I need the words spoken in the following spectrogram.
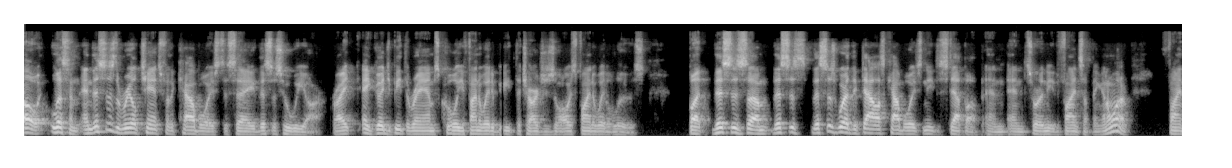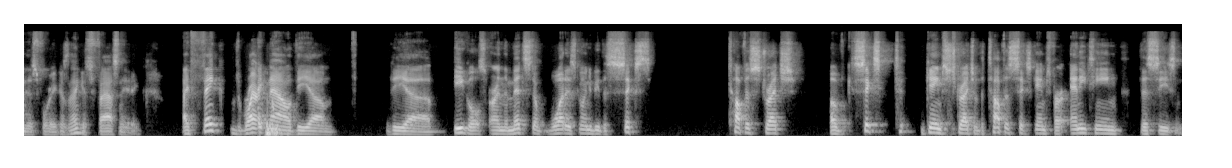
Oh, listen, and this is the real chance for the Cowboys to say this is who we are, right? Hey, good, you beat the Rams, cool. You find a way to beat the Chargers, you always find a way to lose. But this is um this is this is where the Dallas Cowboys need to step up and and sort of need to find something. And I want to find this for you because I think it's fascinating. I think right now the um the uh Eagles are in the midst of what is going to be the sixth toughest stretch of six t- game stretch of the toughest six games for any team this season.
